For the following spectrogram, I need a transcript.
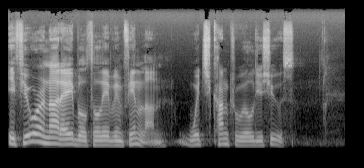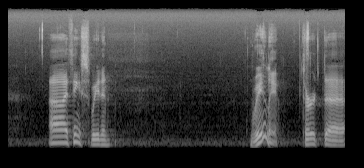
If you were not able to live in Finland, which country will you choose? Uh, I think Sweden. Really? Third, uh,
